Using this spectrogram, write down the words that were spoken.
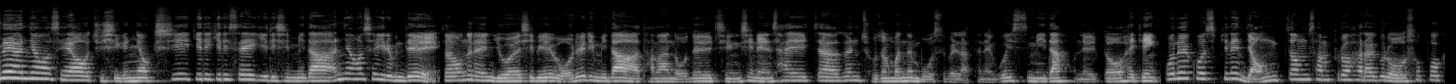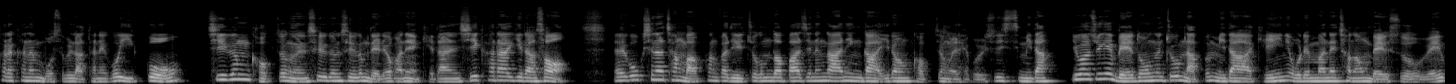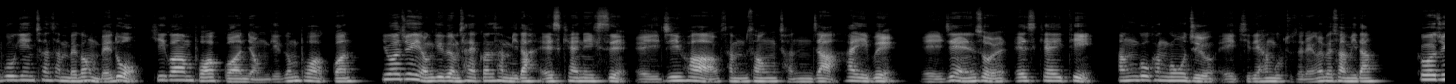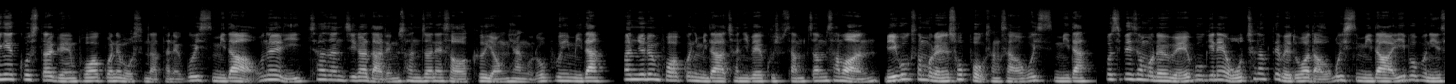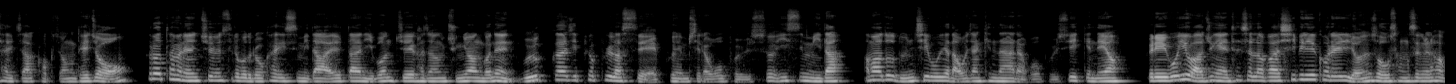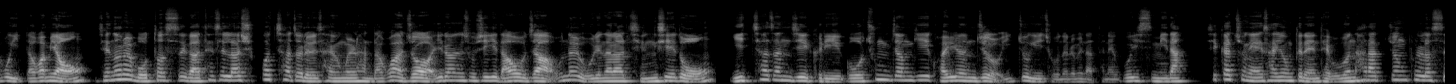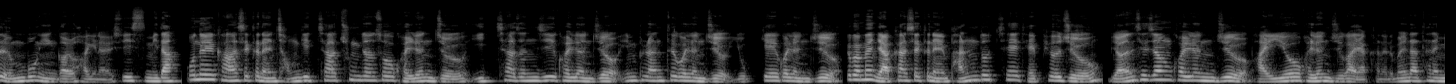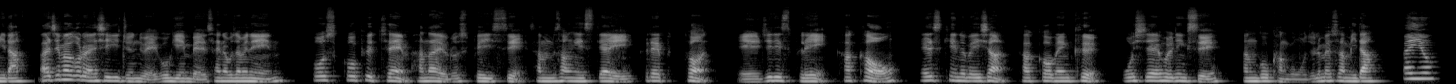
네, 안녕하세요. 주식은 역시 기리기리세 기리십니다. 안녕하세요, 여러분들. 자, 오늘은 6월 10일 월요일입니다. 다만 오늘 증시는 살짝은 조정받는 모습을 나타내고 있습니다. 오늘도 화이팅! 오늘 코스피는 0.3% 하락으로 소폭 하락하는 모습을 나타내고 있고, 지금 걱정은 슬금슬금 내려가는 계단식 하락이라서 혹시나 장 막판까지 조금 더 빠지는 거 아닌가 이런 걱정을 해볼 수 있습니다. 이 와중에 매도는 조금 나쁩니다. 개인이 오랜만에 천억 매수, 외국인 1300억 매도, 기관 보합권, 연기금 보합권, 이 와중에 연기금 살건 삽니다. SK하이닉스, LG화학, 삼성전자, 하이브, LG엔솔, SKT, 한국항공우주, HD한국조선행을 매수합니다. 그 와중에 코스닥은 보합권의 모습 나타내고 있습니다. 오늘 2차 전지가 나름 선전해서 그 영향으로 보입니다. 환율은 보합권입니다. 1293.3원. 미국 선물은 소폭 상승하고 있습니다. 코스피 선물은 외국인의 5천억대 매도가 나오고 있습니다. 이 부분이 살짝 걱정되죠. 그렇다면 추현스를 보도록 하겠습니다. 일단 이번 주에 가장 중요한 거는 물가지표 플러스 FMC라고 볼 수 있습니다. 아마도 눈치 보기가 나오지 않겠나라고 볼 수 있겠네요. 그리고 이 와중에 테슬라가 11일 거래일 연속 상승을 하고 있다고 하며 제너럴 모터스가 테슬라 슈퍼차저를 사용을 한다고 하죠. 이런 소식이 나오자 오늘 우리나라 증시에도 2차 전지 그리고 충전기 관련주 이쪽이 좋은 흐름을 나타내고 있습니다. 시가총액 사용들은 대부분 하락 중 플러스 음봉인 걸 확인할 수 있습니다. 오늘 강한 섹터는 전기차 충전소 관련주, 2차 전지 관련주, 임플란트 관련주, 육계 관련주, 그 반면 약한 섹터는 반도체 대표주, 면세점 관련주, 바이오 관련주가 약한 흐름을 나타냅니다. 마지막으로 한시 기준 외국인 매수해 보자면은 포스코 퓨처엠, 한화 에어로스페이스, 삼성 SDI, 크래프톤, LG 디스플레이, 카카오, SK이노베이션, 카카오뱅크, OCI 홀딩스, 한국항공우주를 매수합니다. 빠이요!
